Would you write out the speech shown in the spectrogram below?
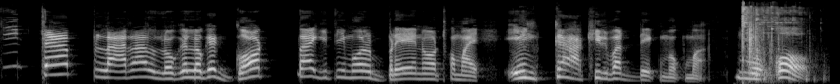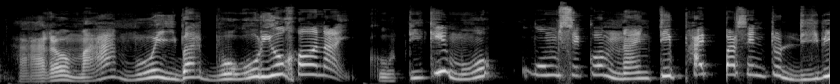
কিতাপ লাৰাৰ লগে লগে গটাই গীতি মোৰ ব্ৰেইনত সোমাই এনেকা আশীৰ্বাদ দেক মোক মা। মোক আৰু মা, মই এইবাৰ বগৰীও খোৱা নাই। গতিকে মোক কমচে কম নাইণ্টি ফাইভ পাৰ্চেণ্টটো দিবি।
